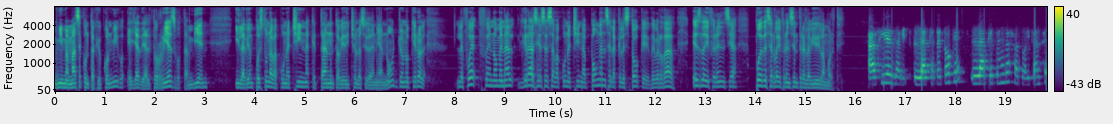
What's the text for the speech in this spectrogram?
mi mamá se contagió conmigo, ella de alto riesgo también, y le habían puesto una vacuna china que tanto había dicho la ciudadanía, no, yo no quiero... Le fue fenomenal gracias a esa vacuna china. Pónganse la que les toque, de verdad. Es la diferencia, puede ser la diferencia entre la vida y la muerte. Así es, David. La que te toque, la que tengas a tu alcance,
